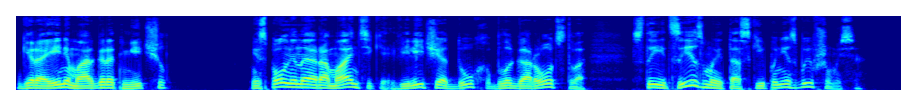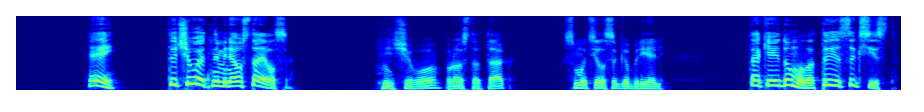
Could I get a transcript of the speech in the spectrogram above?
героиня Маргарет Митчелл, исполненная романтики, величия духа, благородства, стоицизма и тоски по несбывшемуся. «Эй, ты чего это на меня уставился?» «Ничего, просто так», — смутился Габриэль. «Так я и думала, ты сексист.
